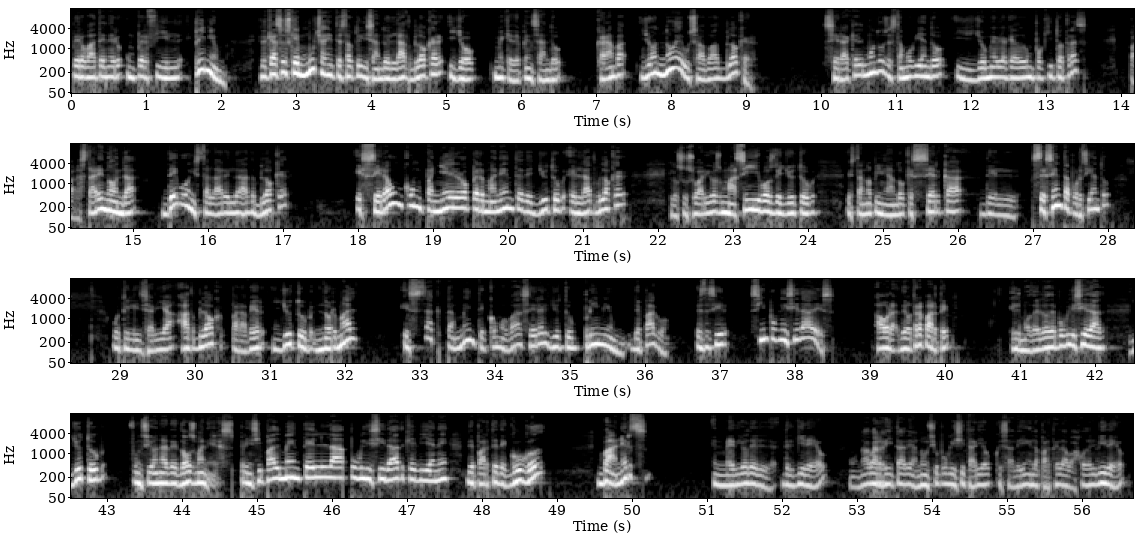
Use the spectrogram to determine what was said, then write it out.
pero va a tener un perfil premium. El caso es que mucha gente está utilizando el ad blocker y yo me quedé pensando caramba, yo no he usado AdBlocker. ¿Será que el mundo se está moviendo y yo me había quedado un poquito atrás? Para estar en onda, ¿debo instalar el AdBlocker? ¿Será un compañero permanente de YouTube el AdBlocker? Los usuarios masivos de YouTube están opinando que cerca del 60% utilizaría AdBlock para ver YouTube normal exactamente como va a ser el YouTube Premium de pago es decir, sin publicidades. Ahora, de otra parte, el modelo de publicidad YouTube funciona de dos maneras. Principalmente la publicidad que viene de parte de Google, banners en medio del, video, una barrita de anuncio publicitario que sale en la parte de abajo del video.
